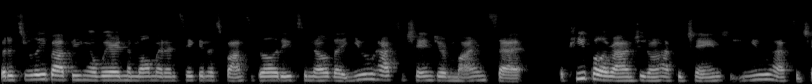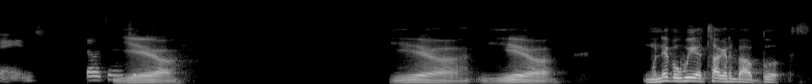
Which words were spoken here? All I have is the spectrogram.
But it's really about being aware in the moment and taking responsibility to know that you have to change your mindset. The people around you don't have to change, you have to change. So it's an yeah yeah, yeah. Whenever we are talking about books,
